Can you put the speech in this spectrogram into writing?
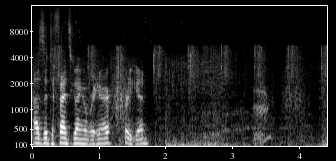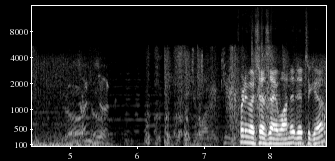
How's the defense going over here? Pretty good. Pretty much as I wanted it to go.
